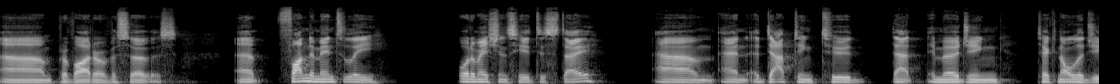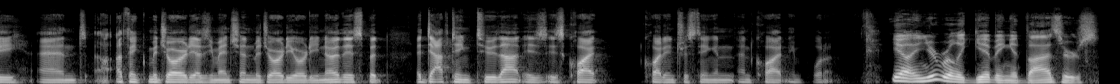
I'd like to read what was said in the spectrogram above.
um, provider of a service. Uh, fundamentally, automation is here to stay, um, and adapting to that emerging technology. And I think majority, as you mentioned, majority already know this, but adapting to that is is quite quite interesting and, and quite important. Yeah, and you're really giving advisors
